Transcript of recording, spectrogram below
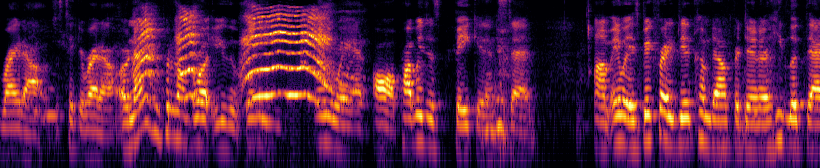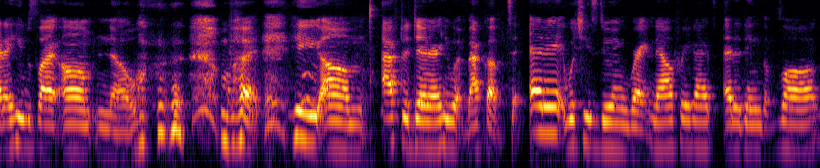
right out. Just take it right out. Or not even put it on broil either any, anyway at all. Probably just bake it instead. Um, anyways, Big Freddy did come down for dinner. He looked at it. He was like, um, no. but he, um, after dinner, he went back up to edit, which he's doing right now for you guys, editing the vlog.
